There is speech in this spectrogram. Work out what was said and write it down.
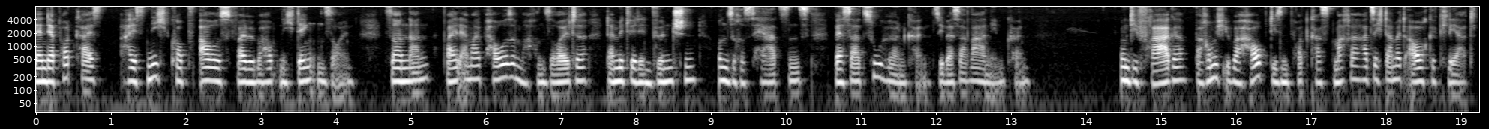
Denn der Podcast heißt nicht Kopf aus, weil wir überhaupt nicht denken sollen, sondern weil er mal Pause machen sollte, damit wir den Wünschen unseres Herzens besser zuhören können, sie besser wahrnehmen können. Und die Frage, warum ich überhaupt diesen Podcast mache, hat sich damit auch geklärt.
